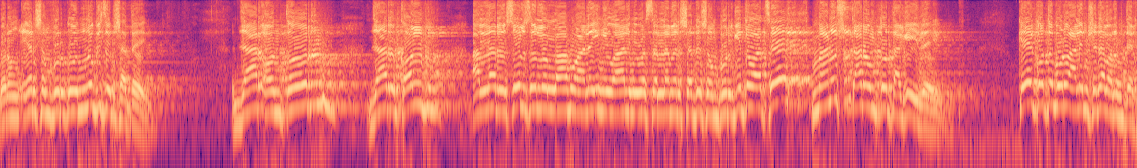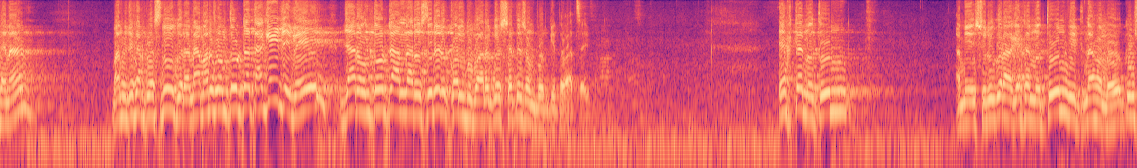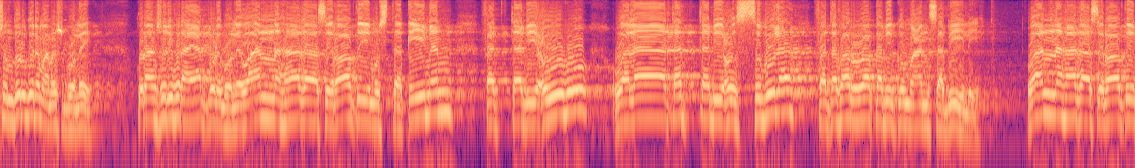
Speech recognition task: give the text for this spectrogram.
বরং এর সম্পর্ক অন্য কিছুর সাথে। যার অন্তর, যার কল্প আল্লাহ রসুল আলাইহি সাথে সম্পর্কিত আছে, মানুষ তার অন্তর তাকেই দেয়। কে কত বড় আলিম সেটা মানুষ দেখে না। মানুষ দেখার প্রশ্নও করে না, মানুষ অন্তরটা তাকেই দেবে, যার অন্তরটা আল্লাহ রসুলের কল মুবারকের সাথে সম্পর্কিত আছে। একটা নতুন, আমি শুরু করার আগে একটা নতুন ফিতনা হলো, খুব সুন্দর করে মানুষ বলে, কোরআন শরীফের আয়াত পড়ে বলে ওয়ান হাদা সিরাতি মুস্তাকিমান ফাত্তাবিউহু ওয়ালা তাত্তাবিউস সুবুলা ফাতাফাররাকা বিকুম আন সাবিলি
